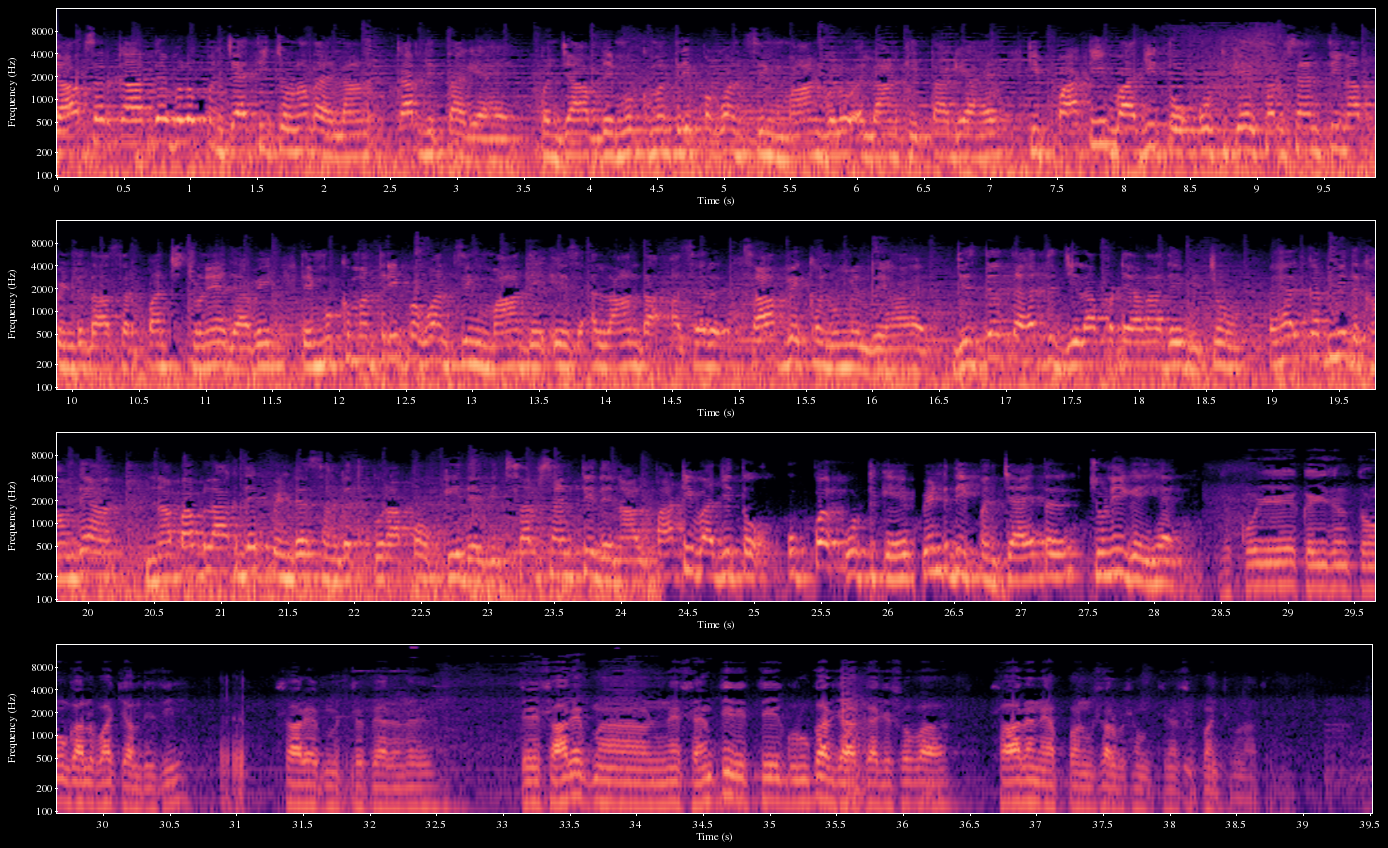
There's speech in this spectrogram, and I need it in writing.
ਪੰਜਾਬ ਸਰਕਾਰ ਦੇ ਵੱਲੋਂ ਪੰਚਾਇਤੀ ਚੋਣਾਂ ਦਾ ਐਲਾਨ ਕਰ ਦਿੱਤਾ ਗਿਆ ਹੈ। ਪੰਜਾਬ ਦੇ ਮੁੱਖ ਮੰਤਰੀ ਭਗਵੰਤ ਸਿੰਘ ਮਾਨ ਵੱਲੋਂ ਐਲਾਨ ਕੀਤਾ ਗਿਆ ਹੈ ਕਿ ਪਾਰਟੀ ਬਾਜੀ ਤੋਂ ਉੱਠ ਕੇ ਸਰਬਸੰਮਤੀ ਨਾਲ ਪਿੰਡ ਦਾ ਸਰਪੰਚ ਚੁਣਿਆ ਜਾਵੇ ਤੇ ਮੁੱਖ ਮੰਤਰੀ ਭਗਵੰਤ ਸਿੰਘ ਮਾਨ ਦੇ ਇਸ ਐਲਾਨ ਦਾ ਅਸਰ ਸਾਫ਼ ਵੇਖਣ ਨੂੰ ਮਿਲ ਰਿਹਾ ਹੈ। ਜਿਸ ਦੇ ਤਹਿਤ ਜ਼ਿਲ੍ਹਾ ਪਟਿਆਲਾ ਦੇ ਵਿੱਚੋਂ ਪਹਿਲ ਕਦਮੀ ਦਿਖਾਉਂਦਿਆਂ ਨਾਭਾ ਬਲਾਕ ਦੇ ਪਿੰਡ ਸੰਗਤਪੁਰਾ ਭੌਕੀ ਦੇ ਵਿੱਚ ਸਰਬਸੰਮਤੀ ਦੇ ਨਾਲ ਪਾਰਟੀ ਬਾਜੀ ਤੋਂ ਉੱਪਰ ਉੱਠ ਕੇ ਪਿੰਡ ਦੀ ਪੰਚਾਇਤ ਚੁਣੀ ਗਈ ਹੈ। ਦੇਖੋ ਇਹ ਕਈ ਦਿਨ ਤੋਂ ਗੱਲਬਾਤ ਚੱਲਦੀ ਸੀ ਸਾਰੇ ਮਿੱਤਰ ਪਿਆਰਿਆਂ ਦੇ। ਤੇ ਸਾਰੇ ਅਮ, ਨੇ ਸਹਿਮਤੀ ਦਿੱਤੀ ਗੁਰੂ ਘਰ ਜਾ ਕੇ ਅੱਜ ਸਵੇਰ ਸਾਰਿਆਂ ਨੇ ਆਪਾਂ ਨੂੰ ਸਰਬਸੰਮਤੀ ਨਾਲ ਸਰਪੰਚ ਬਣਾਤਾ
